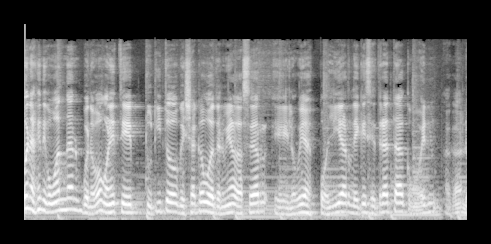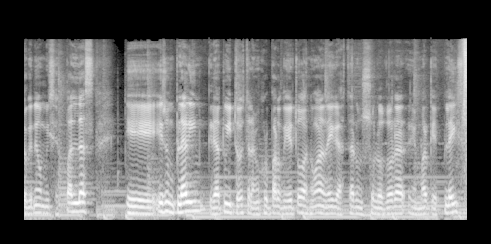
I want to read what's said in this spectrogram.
Buena gente, ¿cómo andan? Bueno, vamos con este tutito que ya acabo de terminar de hacer. Eh, lo voy a spoilear de qué se trata. Como ven acá, lo que tengo en mis espaldas. Eh, es un plugin gratuito, esta es la mejor parte de todas. No van a gastar un solo dólar en Marketplace.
